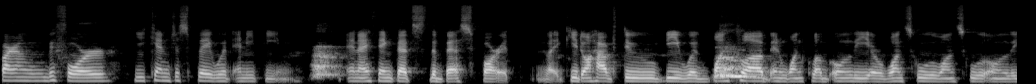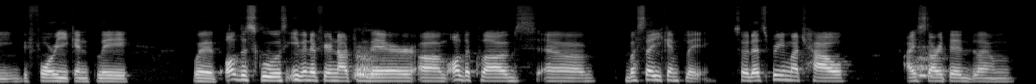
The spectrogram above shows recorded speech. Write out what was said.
parang before you can just play with any team. And I think that's the best part. Like you don't have to be with one club and one club only or one school, one school only before you can play with all the schools, even if you're not from there, um, all the clubs, um, basta you can play. So that's pretty much how I started um,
